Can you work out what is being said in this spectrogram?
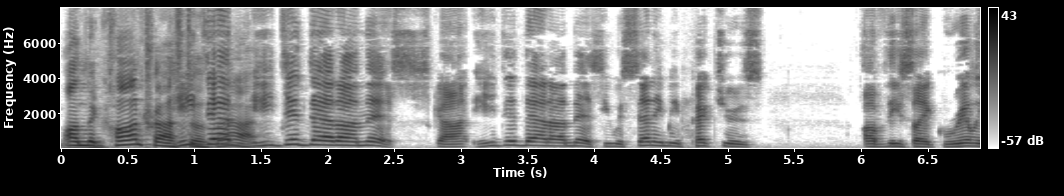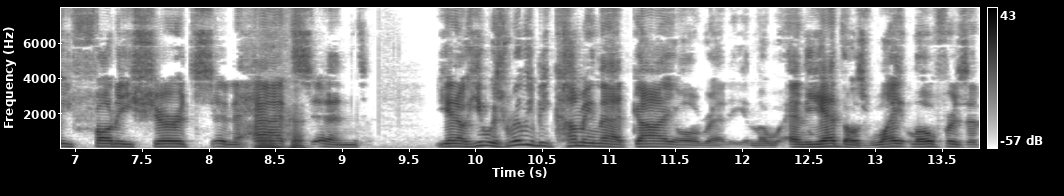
on the contrast He of did. that. He did that on this, Scott. He did that on this. He was sending me pictures of these like really funny shirts and hats, and you know, he was really becoming that guy already. And the and he had those white loafers that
